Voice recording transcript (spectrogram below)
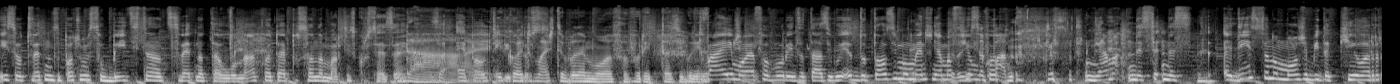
И съответно започваме с убийците на Цветната луна, който е поса на Мартин Скорсезе Да, за Apple TV+. и който май ще бъде моя фаворит тази година. Това е и моя фаворит за тази година. До този момент няма да филм, който... Няма, не не, единствено, може би, The Killer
